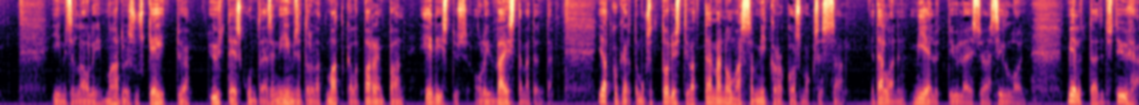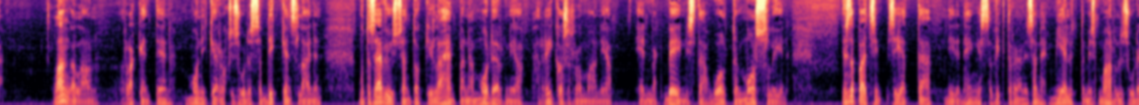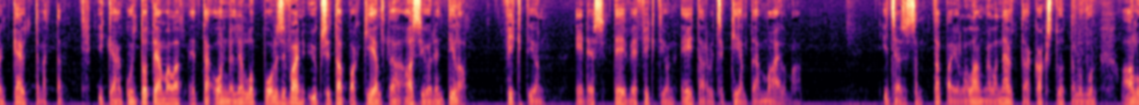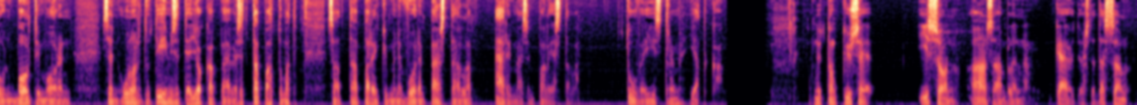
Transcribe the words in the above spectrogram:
Ihmisellä oli mahdollisuus kehittyä, yhteiskunta ja sen ihmiset olivat matkalla parempaan, edistys oli väistämätöntä. Jatkokertomukset todistivat tämän omassa mikrokosmoksessaan. Ja tällainen miellytti yleisöä silloin. Miellyttää tietysti yhä. Langalla on rakenteen monikerroksisuudessa Dickenslainen, mutta sävyissään toki lähempänä modernia rikosromaania Ed McBainista Walter Mosleyin. Ja sitä paitsi se jättää niiden hengessä viktorianisen miellyttämismahdollisuuden käyttämättä, ikään kuin toteamalla, että onnellinen loppu olisi vain yksi tapa kieltää asioiden tila. Fiktion, edes TV-fiktion, ei tarvitse kieltää maailmaa. Itse asiassa tapa, jolla Langalla näyttää 2000-luvun alun Baltimoren, sen unohdetut ihmiset ja jokapäiväiset tapahtumat saattaa parinkymmenen vuoden päästä olla äärimmäisen paljastava. Tuve Iström jatkaa. Nyt on kyse ison ensemblen käytöstä. Tässä on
